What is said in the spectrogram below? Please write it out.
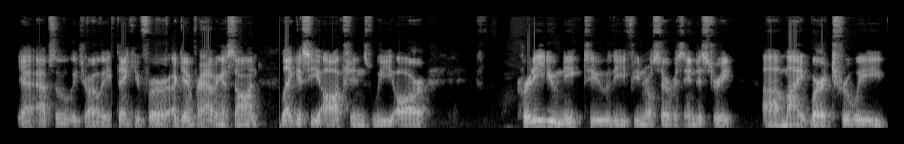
Yeah, absolutely, Charlie. Thank you for again for having us on. Legacy Options, we are pretty unique to the funeral service industry. Uh, my, we're a truly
